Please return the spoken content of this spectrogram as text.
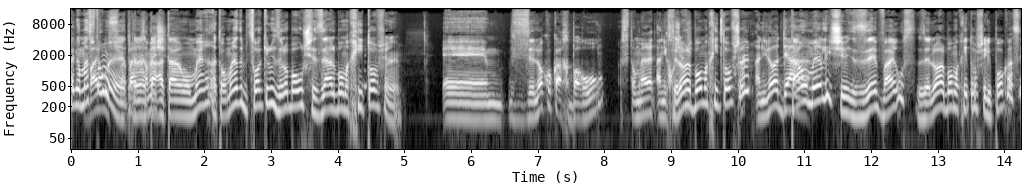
רגע, מה זאת אומרת? 2005. אתה- אתה אומר אתה אומר את זה בצורה כאילו זה לא ברור שזה האלבום הכי טוב שלהם. אה, זה לא כל כך ברור, זאת אומרת, אני זה חושב... לא האלבום הכי טוב שלהם? אני לא יודע... אתה אומר לי שזה ויירוס? זה לא האלבום הכי טוב של היפוקרסי?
